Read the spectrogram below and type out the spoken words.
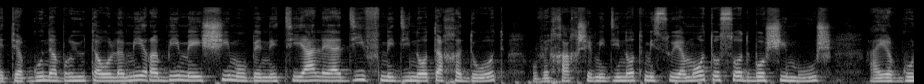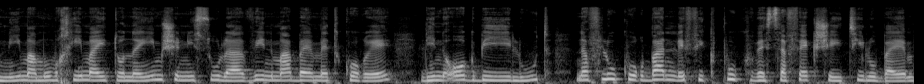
את ארגון הבריאות העולמי רבים האשימו בנטייה להעדיף מדינות אחדות ובכך שמדינות מסוימות עושות בו שימוש. הארגונים, המומחים, העיתונאים שניסו להבין מה באמת קורה, לנהוג ביעילות, נפלו קורבן לפקפוק וספק שהטילו בהם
